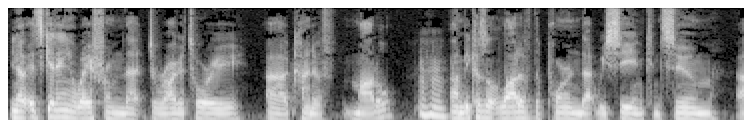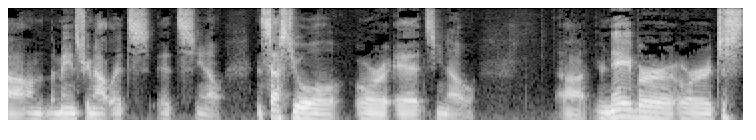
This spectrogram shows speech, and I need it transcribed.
you know, it's getting away from that derogatory uh, kind of model um, because a lot of the porn that we see and consume uh, on the mainstream outlets, it's you know incestual or it's you know uh, your neighbor or just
